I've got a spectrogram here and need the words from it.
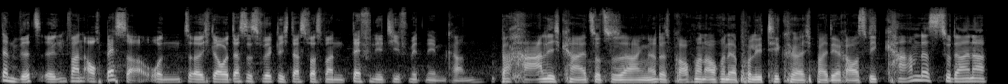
dann wird es irgendwann auch besser. Und äh, ich glaube, das ist wirklich das, was man definitiv mitnehmen kann. Beharrlichkeit sozusagen, ne? das braucht man auch in der Politik, höre ich bei dir raus. Wie kam das zu deiner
